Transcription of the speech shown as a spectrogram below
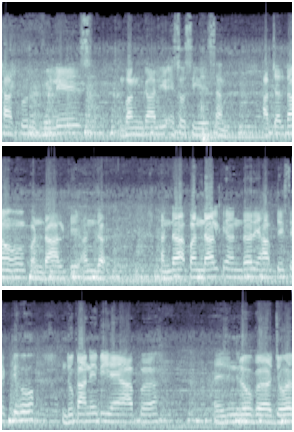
ठाकुर विलेज बंगाली एसोसिएशन। अब चलता हूँ पंडाल के अंदर। अंडा पंडाल के अंदर यहाँ आप देख सकते हो, दुकानें भी हैं आप। इन लोग, जो है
